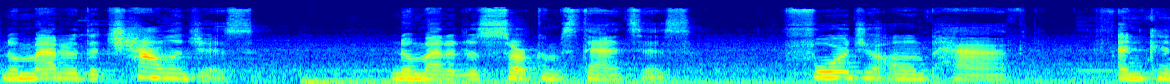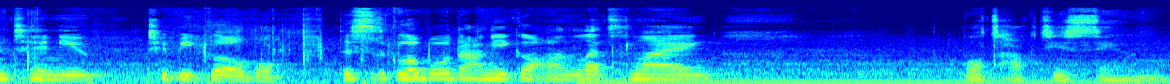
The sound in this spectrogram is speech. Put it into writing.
No matter the challenges, no matter the circumstances. Forge your own path and continue to be global. This is Global Danica on Let's Lang. We'll talk to you soon.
